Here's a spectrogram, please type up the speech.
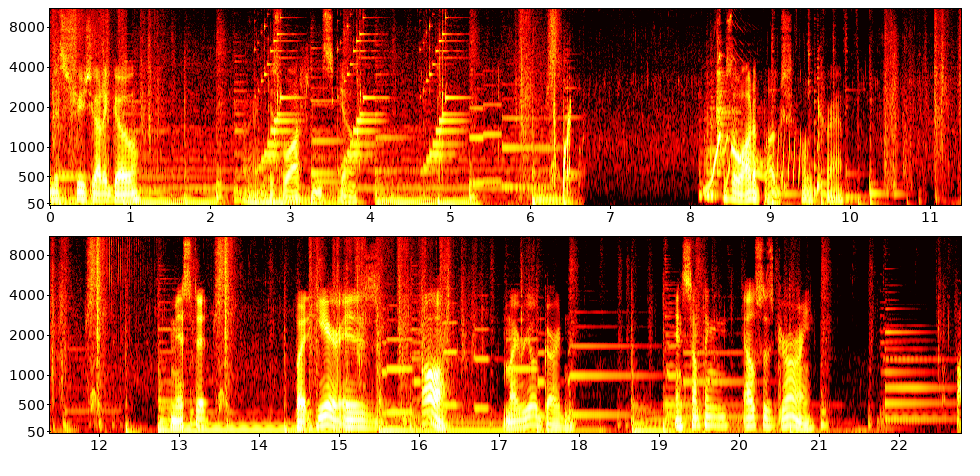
This tree's gotta go. Alright, wasp needs to go. There's a lot of bugs, holy crap. Missed it. But here is, oh, my real garden. And something else is growing. Oh.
